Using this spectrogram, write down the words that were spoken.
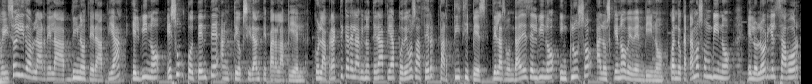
¿Habéis oído hablar de la vinoterapia? El vino es un potente antioxidante para la piel. Con la práctica de la vinoterapia podemos hacer partícipes de las bondades del vino incluso a los que no beben vino. Cuando catamos un vino, el olor y el sabor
